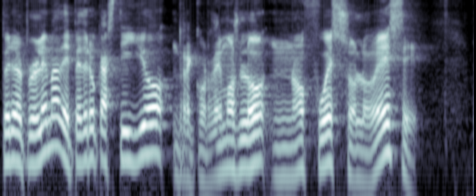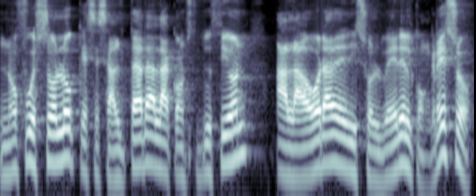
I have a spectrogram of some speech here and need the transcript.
Pero el problema de Pedro Castillo, recordémoslo, no fue solo ese. No fue solo que se saltara la Constitución a la hora de disolver el Congreso.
